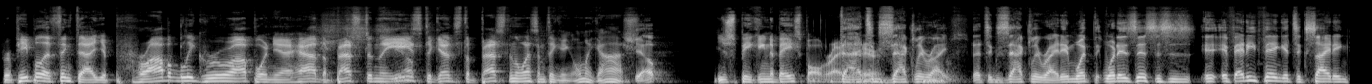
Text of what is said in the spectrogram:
For people that think that, you probably grew up when you had the best in the East against the best in the West. I'm thinking, oh my gosh. Yep. You're speaking to baseball right That's there. exactly right. That's exactly right. And what what is this? This is if anything, it's exciting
